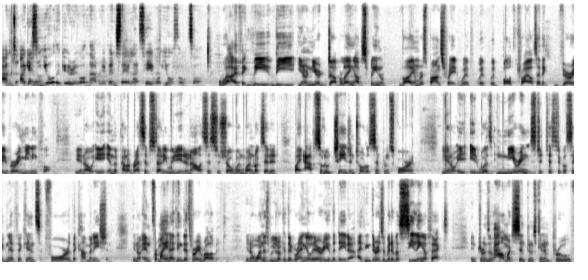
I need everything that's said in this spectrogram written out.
And I guess Yeah. you're the guru on that, Ruben. So let's hear what your thoughts are. Well, I think the the you know near doubling of spleen volume response rate with with with both trials, I think very very meaningful. You know, in, the pelabresib study, we did analysis to show when one looks at it by absolute change in total symptom score, you know, it, it was nearing statistical significance for the combination. You know, and for mine, I think that's very relevant. You know, one is we look at the granularity of the data. I think there is a bit of a ceiling effect in terms of how much symptoms can improve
